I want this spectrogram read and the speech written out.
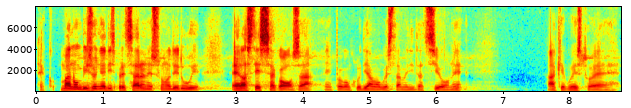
Ecco, ma non bisogna disprezzare nessuno dei due, è la stessa cosa, e poi concludiamo questa meditazione, anche questo è,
